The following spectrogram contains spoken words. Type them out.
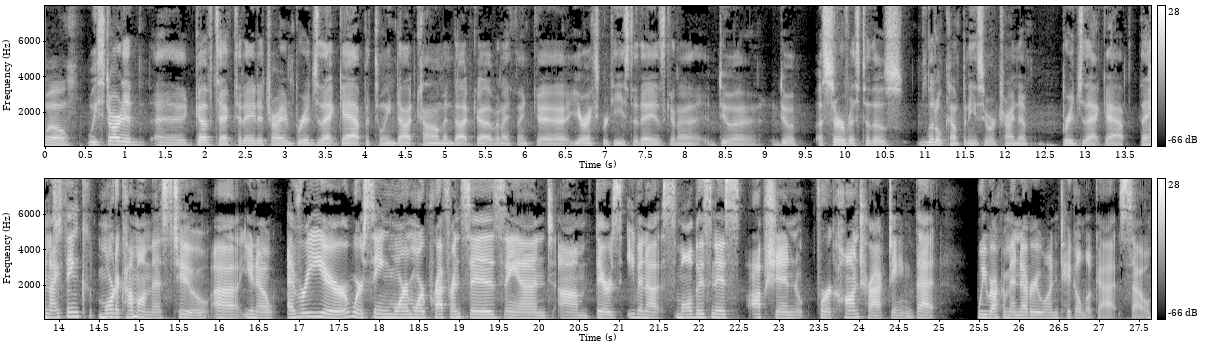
Well, we started uh, GovTech today to try and bridge that gap between .com and .gov, and I think uh, your expertise today is going to do a do a, a, service to those little companies who are trying to bridge that gap. Thanks. And I think more to come on this too. Uh, you know, every year we're seeing more and more preferences, and um, there's even a small business option for contracting that we recommend everyone take a look at. So,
